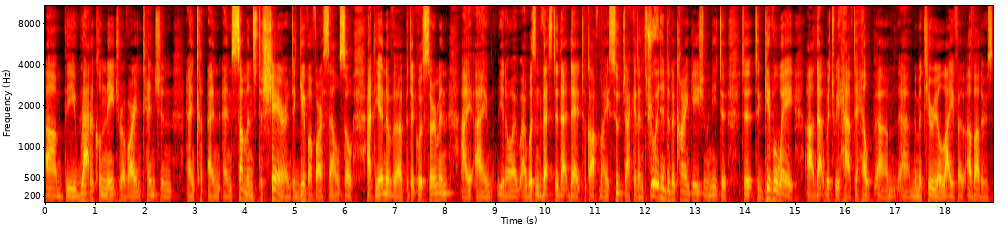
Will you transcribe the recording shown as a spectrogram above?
um, the radical nature of our intention and, and, and summons to share and to give of ourselves. So at the end of a particular sermon, I, I you know, I, I, wasn't vested that day. I took off my suit jacket and threw it into the congregation. We need to, to, to give away uh, that which we have to help um, um, the material life of, of, others.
